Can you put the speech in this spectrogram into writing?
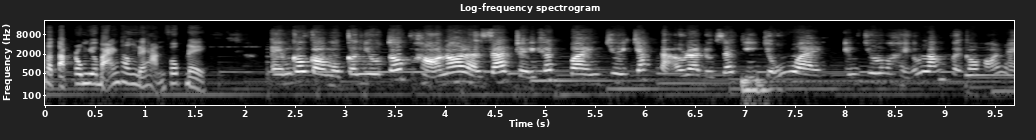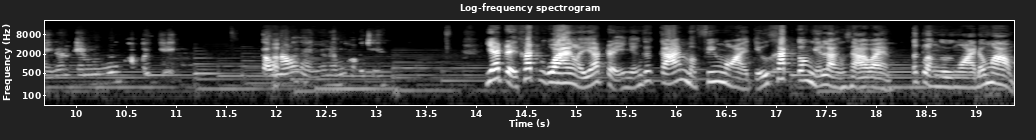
và tập trung vô bản thân để hạnh phúc đi em có coi một kênh youtube họ nói là giá trị khách quan chưa chắc tạo ra được giá trị chủ quan. Em chưa hiểu lắm về câu hỏi này nên em muốn hỏi chị. Câu nói này nên em muốn hỏi chị. Giá trị khách quan là giá trị những cái cái mà phía ngoài chữ khách có nghĩa là sao em? Tức là người ngoài đúng không?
